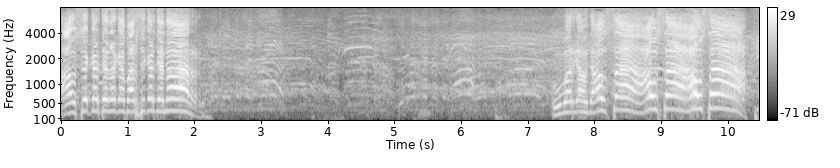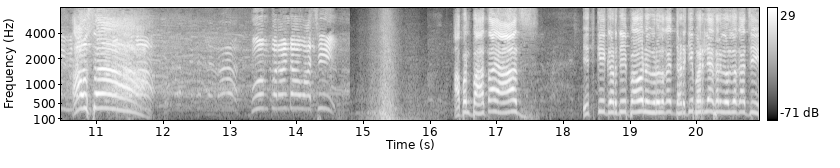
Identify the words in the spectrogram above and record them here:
आवशेकर देणार का बार्शीकर देणार? उमरगाव औसा औसा औसा औसा बूम परांडा वाची. आपण पाहताय आज इतकी गर्दी पाहून विरोधकाची धडकी भरली असेल विरोधकाची.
